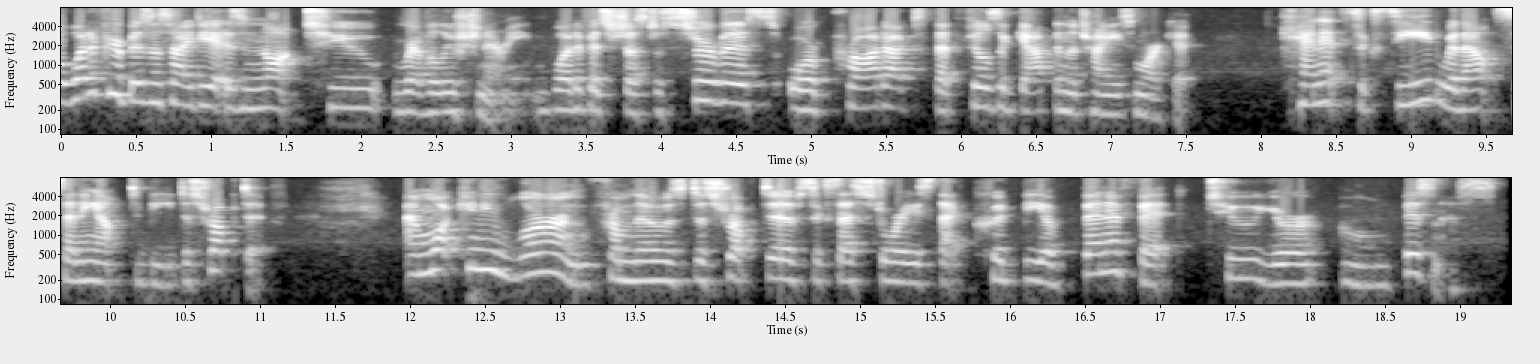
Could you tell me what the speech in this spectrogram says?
But what if your business idea is not too revolutionary? What if it's just a service or product that fills a gap in the Chinese market? Can it succeed without setting out to be disruptive? And what can you learn from those disruptive success stories that could be of benefit to your own business?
